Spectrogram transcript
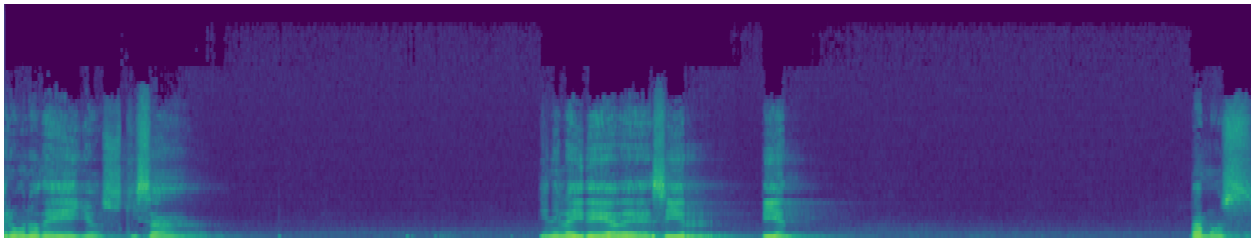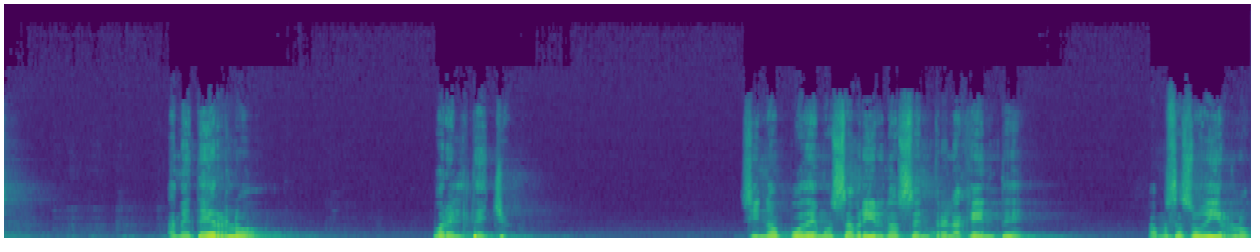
Pero uno de ellos quizá tiene la idea de decir, bien, vamos a meterlo por el techo. Si no podemos abrirnos entre la gente, vamos a subirlo.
